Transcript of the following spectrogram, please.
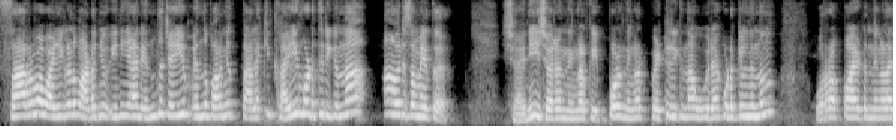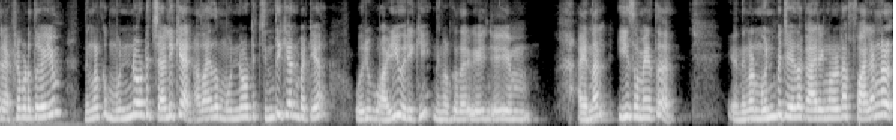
സർവ വഴികളും അടഞ്ഞു ഇനി ഞാൻ എന്ത് ചെയ്യും എന്ന് പറഞ്ഞ് തലയ്ക്ക് കൈയും കൊടുത്തിരിക്കുന്ന ആ ഒരു സമയത്ത് ശനീശ്വരൻ നിങ്ങൾക്ക് ഇപ്പോൾ നിങ്ങൾ പെട്ടിരിക്കുന്ന ഊരാക്കുടക്കിൽ നിന്നും ഉറപ്പായിട്ടും നിങ്ങളെ രക്ഷപ്പെടുത്തുകയും നിങ്ങൾക്ക് മുന്നോട്ട് ചലിക്കാൻ അതായത് മുന്നോട്ട് ചിന്തിക്കാൻ പറ്റിയ ഒരു വഴി ഒരുക്കി നിങ്ങൾക്ക് തരികയും ചെയ്യും. എന്നാൽ ഈ സമയത്ത് നിങ്ങൾ മുൻപ് ചെയ്ത കാര്യങ്ങളുടെ ഫലങ്ങൾ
